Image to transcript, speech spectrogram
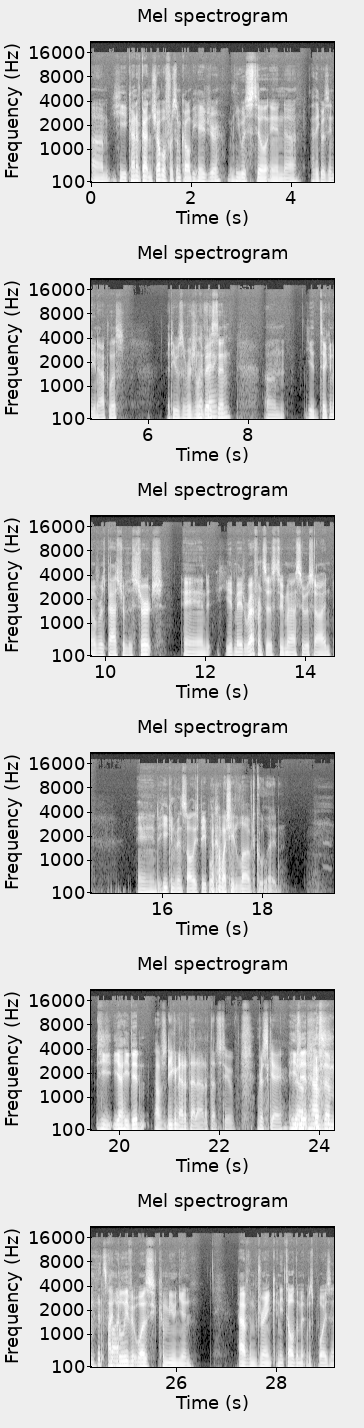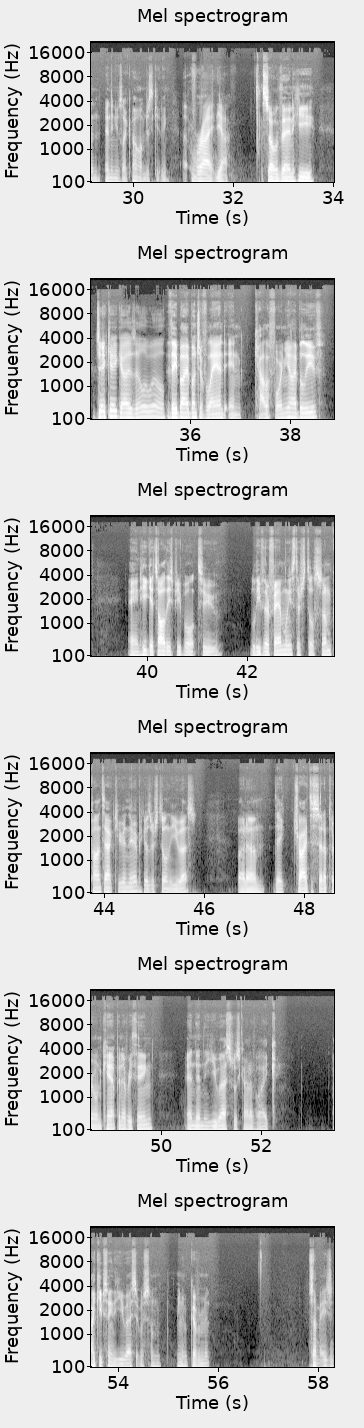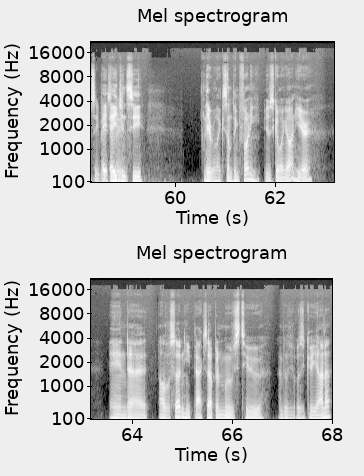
um, he kind of got in trouble for some cult behavior when he was still in, uh, I think it was Indianapolis, that he was originally I based think. in. Um, he had taken over as pastor of this church, and he had made references to mass suicide, and he convinced all these people. And how much he loved Kool Aid. he yeah he did I was, you can edit that out if that's too risque. he No, did have them. I believe it was communion. Have them drink, and he told them it was poison, and then he was like, "Oh, I'm just kidding." Uh, right. Yeah. So then he JK guys, lol. they buy a bunch of land in California, I believe, and he gets all these people to leave their families. There's still some contact here and there because they're still in the U.S., but um, they tried to set up their own camp and everything, and then the U.S. was kind of like, I keep saying the U.S. It was some you know government Some agency basically. agency. They were like, something funny is going on here, and uh, all of a sudden he packs up and moves to, I believe it was Guyana.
